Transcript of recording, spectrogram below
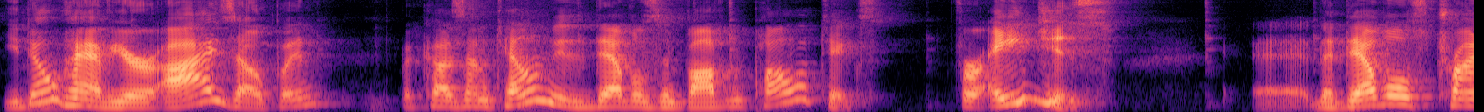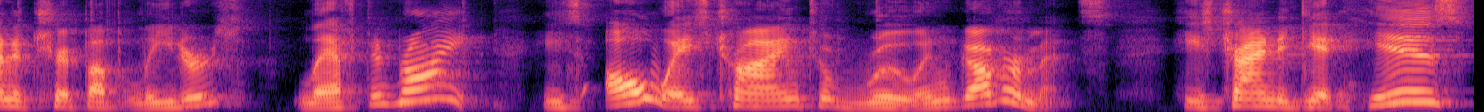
you don't have your eyes open because I'm telling you, the devil's involved in politics for ages. Uh, the devil's trying to trip up leaders left and right. He's always trying to ruin governments. He's trying to get his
